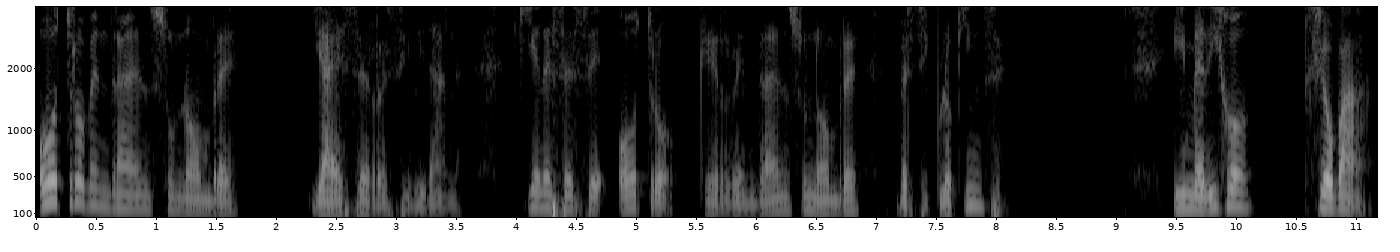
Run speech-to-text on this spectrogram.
otro vendrá en su nombre y a ese recibirán. ¿Quién es ese otro que vendrá en su nombre? Versículo 15. Y me dijo Jehová,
